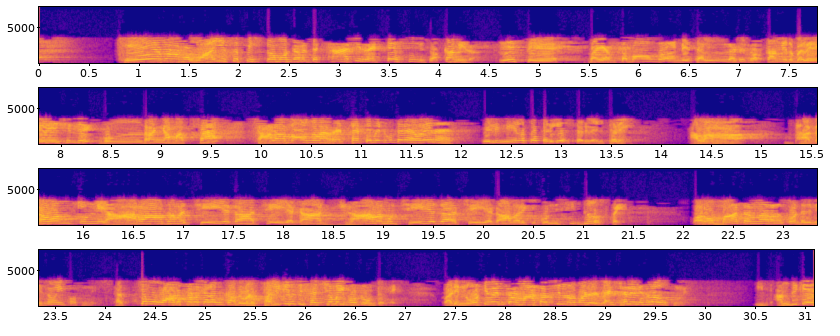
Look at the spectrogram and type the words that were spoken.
కేవలం వాయుసపిస్తాము అంటారంటే కాకి రెట్టేస్తుంది చొక్కా మీద. వేస్తే బా ఎంత బాగుందో అండి తెల్లటి చొక్కా మీద బలే వేసింది గుండ్రంగా మచ్చ చాలా బాగుందో రెట్టట్టే పెట్టుకుంటారు ఎవరైనా? వెళ్ళి నీళ్ళతో కడిగేస్తాడు వెంటనే. అలా భగవంతుణ్ణి ఆరాధన చేయగా చేయగా ధ్యానము చేయగా చేయగా వారికి కొన్ని సిద్ధులు వస్తాయి వారు మాట అన్నారనుకోండి అది నిజమైపోతుంది. సత్యము వాడు పలకడం కాదు వాడు పలికినది సత్యమైపోతూ ఉంటుంది. వాడి నోటి వెంట మాట వచ్చింది అనుకోండి వెంటనే నిజమవుతుంది. అందుకే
